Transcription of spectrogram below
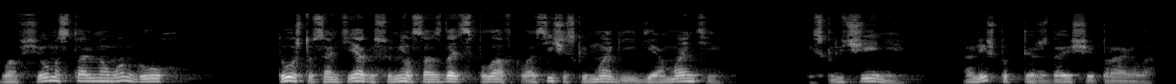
Во всем остальном он глух. То, что Сантьяго сумел создать сплав классической магии и геомантии – исключение, а лишь подтверждающее правило.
